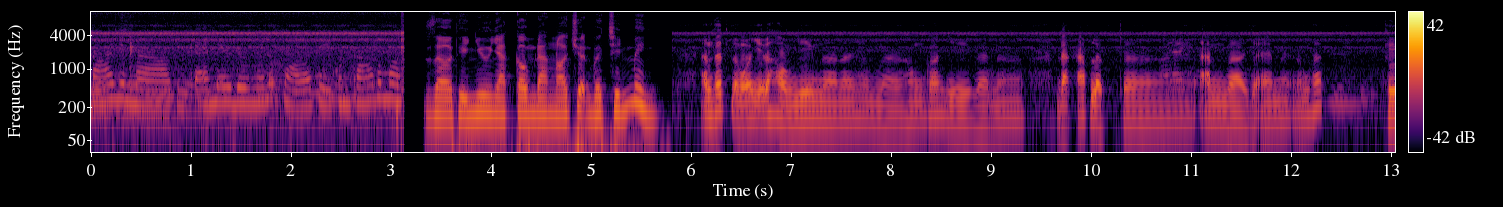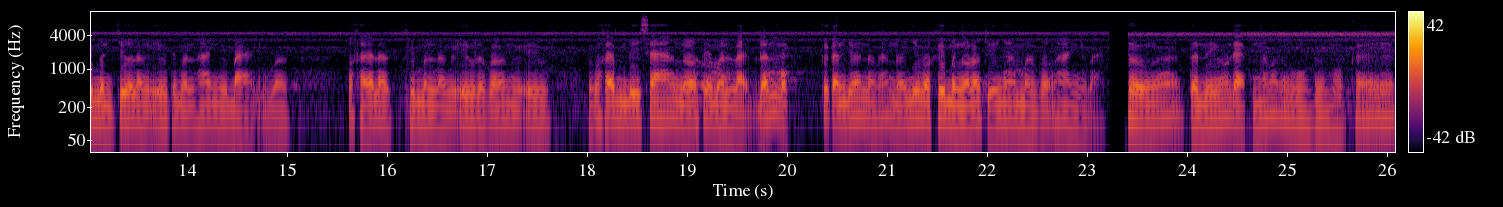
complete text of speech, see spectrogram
có nhưng mà tình cảm yêu đương ngay lúc đầu thì không có đúng không Giờ thì như nhạc công đang nói chuyện với chính mình. anh thích là mỗi gì đó hồn nhiên thôi nói chung là không có gì là nó đặt áp lực cho anh và cho em ấy không thích khi mình chưa là người yêu thì mình là hai người bạn và có thể là khi mình là người yêu rồi vẫn là người yêu. Mình có thể mình đi xa hơn nữa thì mình lại đến một cái cảnh giới nào khác nữa nhưng mà khi mình ngồi nói chuyện nhau mình vẫn hai người bạn. Thường á, tình yêu nó đẹp nó bắt nguồn từ một cái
